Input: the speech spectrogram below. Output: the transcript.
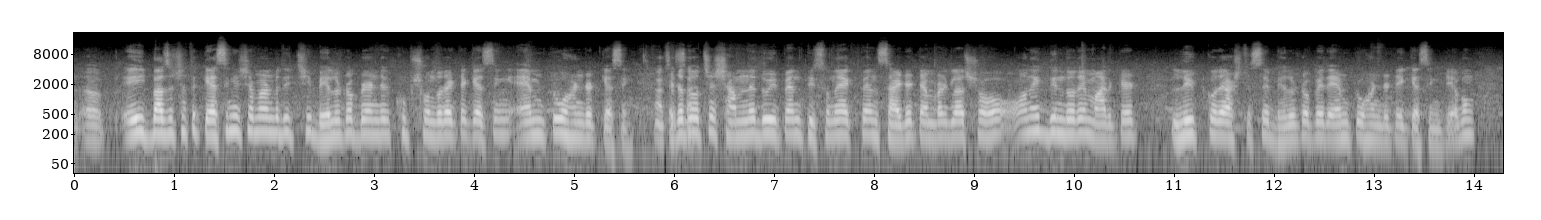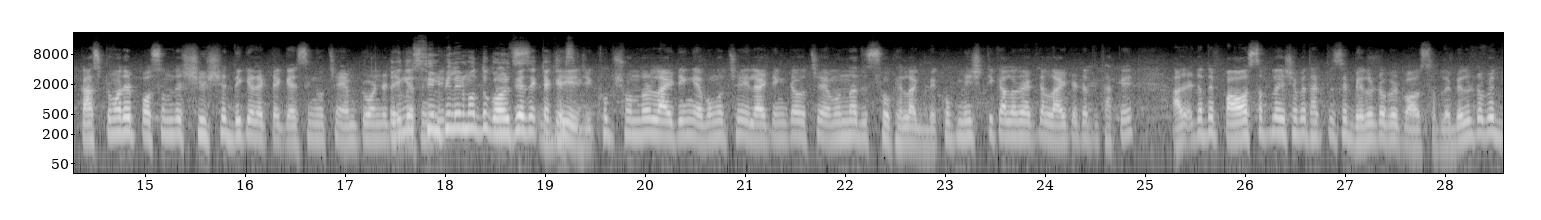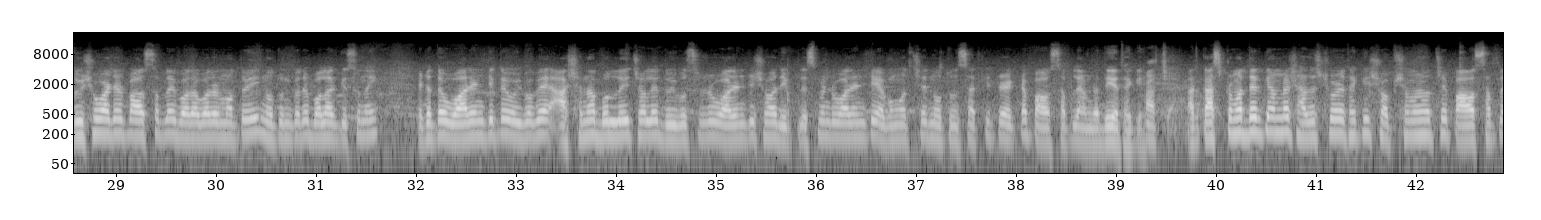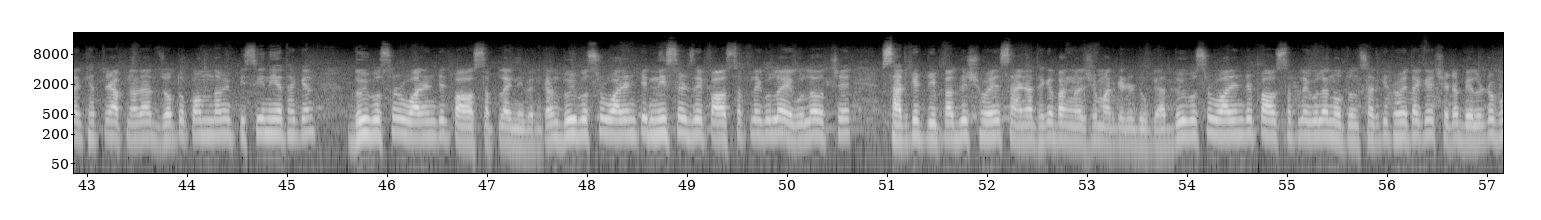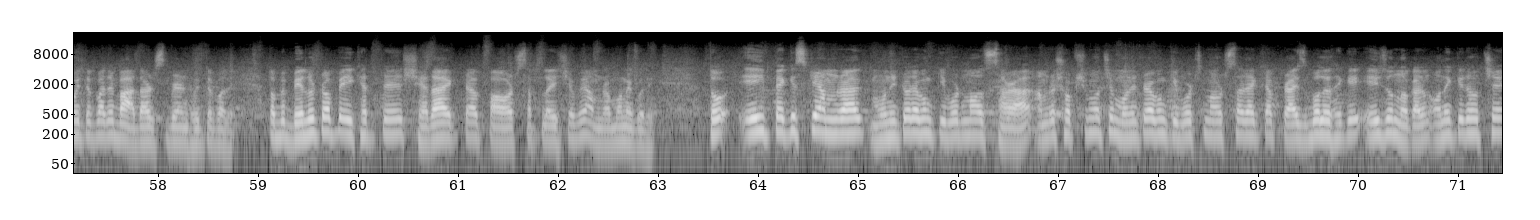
এই বাজের সাথে ক্যাসিং হিসেবে আমরা দিচ্ছি ভেলোটপ ব্র্যান্ডের খুব সুন্দর একটা casing M two hundred casing এটা তো হচ্ছে সামনে দুই প্যান পিছনে এক প্যান সাইডে টেম্পার গ্লাস সহ অনেক দিন ধরে মার্কেট লিড করে আসতেছে ভেলোটপের এম টু হান্ড্রেড এই ক্যাসিংটি এবং কাস্টমারের পছন্দের শীর্ষের দিকের একটা ক্যাসিং হচ্ছে এম টু। হান্ড্রেড সিম্পলের মধ্যে গর্জিয়াস একটা জি জি খুব সুন্দর লাইটিং এবং হচ্ছে এই লাইটিংটা হচ্ছে এমন না যে চোখে লাগবে। খুব মিষ্টি কালারের একটা লাইট এটাতে থাকে। আর এটাতে পাওয়ার সাপ্লাই হিসেবে থাকতেছে বেলুটপের পাওয়ার সাপ্লাই বেলুটপের দুশো ওয়াটের পাওয়ার সাপ্লাই বরাবরের মতোই নতুন করে বলার কিছু নেই। এটাতে ওয়ারেন্টিতে ওইভাবে আসে না বললেই চলে। দুই বছরের ওয়ারেন্টি সহ রিপ্লেসমেন্ট ওয়ারেন্টি এবং হচ্ছে নতুন সার্কিটের একটা পাওয়ার সাপ্লাই আমরা দিয়ে থাকি। আচ্ছা। আর কাস্টমারদেরকে আমরা সাজেস্ট করে থাকি সবসময় হচ্ছে পাওয়ার সাপ্লাইয়ের ক্ষেত্রে আপনারা যত কম দামে পিসি নিয়ে থাকেন, দুই বছর ওয়ারেন্টির পাওয়ার সাপ্লাই নেবেন। কারণ দুই বছর ওয়ারেন্টির নিচের যে পাওয়ার সাপ্লাইগুলো এগুলো হচ্ছে সার্কিট রিপাবলিশ হয়ে চায়না থেকে বাংলাদেশের মার্কেটে ঢুকে। আর দুই বছর ওয়ারেন্টির পাওয়ার সাপ্লাইগুলো নতুন সার্কিট হয়ে থাকে, সেটা বেলুটপ হইতে পারে বা আদার্স ব্র্যান্ড হইতে পারে। তবে বেলুটপ এই ক্ষেত্রে সেরা একটা পাওয়ার সাপ্লাই হিসেবে আমরা মনে করি। তো এই প্যাকেজটি আমরা মনিটর এবং কিবোর্ড মাউস ছাড়া, আমরা সবসময় হচ্ছে মনিটর এবং কিবোর্ড মাউস ছাড়া একটা প্রাইস বলে থাকি। এই জন্য, কারণ অনেকের হচ্ছে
